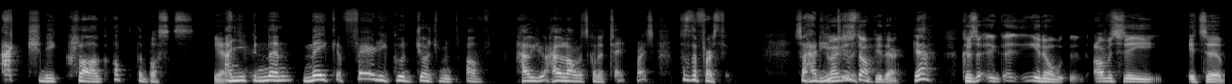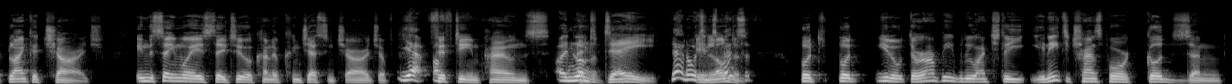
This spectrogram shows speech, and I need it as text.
actually clog up the buses. Yeah. And you can then make a fairly good judgment of how you how long it's going to take, right? That's the first thing. So how do you Can I do just it? stop you there? Yeah. Because, you know, obviously it's a blanket charge. in the same way as they do a kind of congestion charge of Yeah, of- fifteen pounds In London. a day. Yeah, no, it's in expensive. London. But but you know there are people who actually you need to transport goods and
